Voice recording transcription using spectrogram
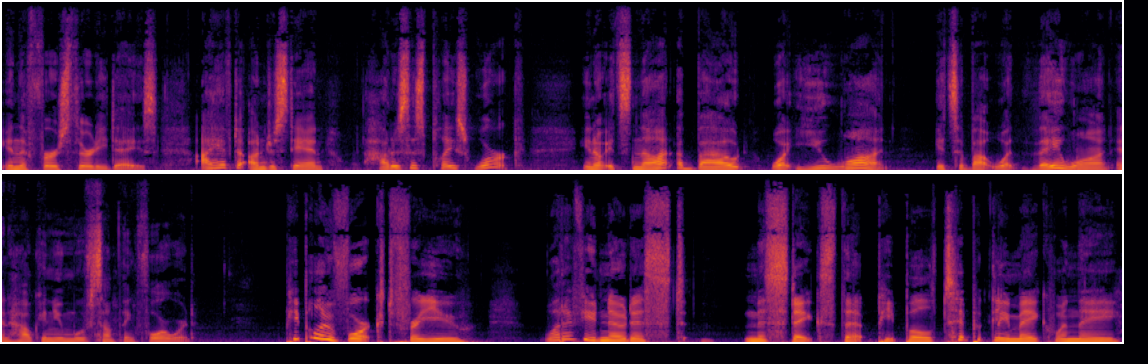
in the first 30 days. I have to understand how does this place work? You know, it's not about what you want, it's about what they want and how can you move something forward. People who've worked for you, what have you noticed mistakes that people typically make when they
